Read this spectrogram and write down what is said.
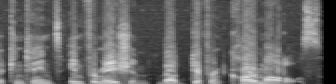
that contains information about different car models.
